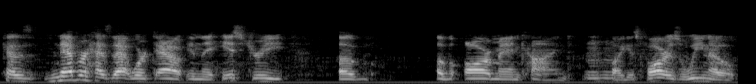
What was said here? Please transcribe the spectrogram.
Because never has that worked out in the history of of our mankind. Mm-hmm. Like as far as we know,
